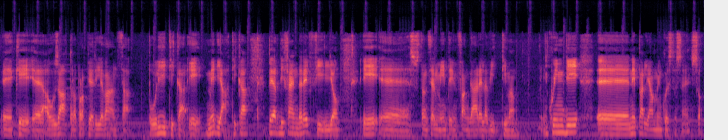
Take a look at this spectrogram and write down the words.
eh, che eh, ha usato la propria rilevanza politica e mediatica per difendere il figlio e eh, sostanzialmente infangare la vittima. Quindi eh, ne parliamo in questo senso.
